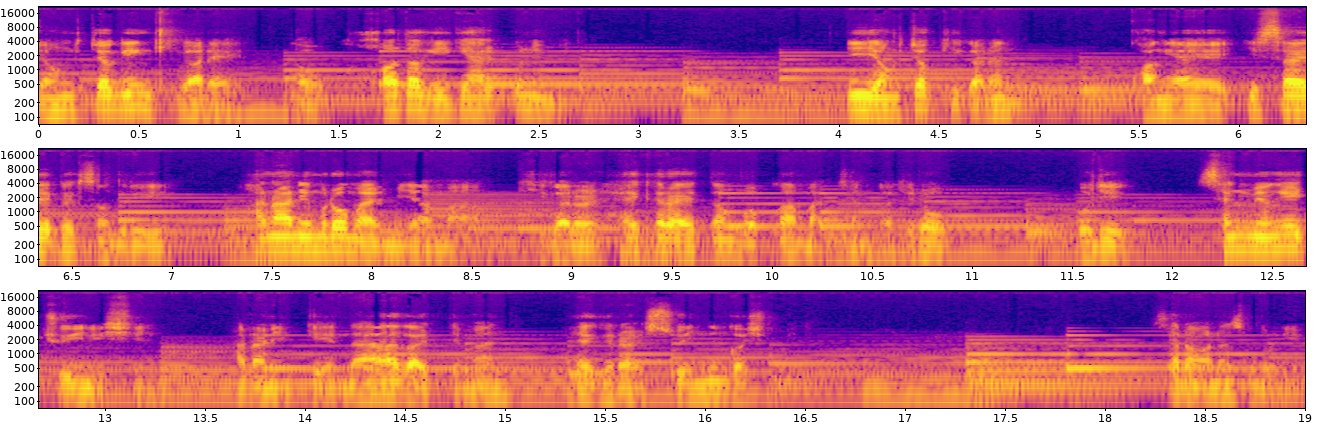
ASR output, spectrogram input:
영적인 기갈에 더욱 허덕이게 할 뿐입니다. 이 영적 기갈은 광야의 이스라엘 백성들이 하나님으로 말미암아 기갈을 해결하였던 것과 마찬가지로 오직 생명의 주인이신 하나님께 나아갈 때만 해결할 수 있는 것입니다. 사랑하는 성도님,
